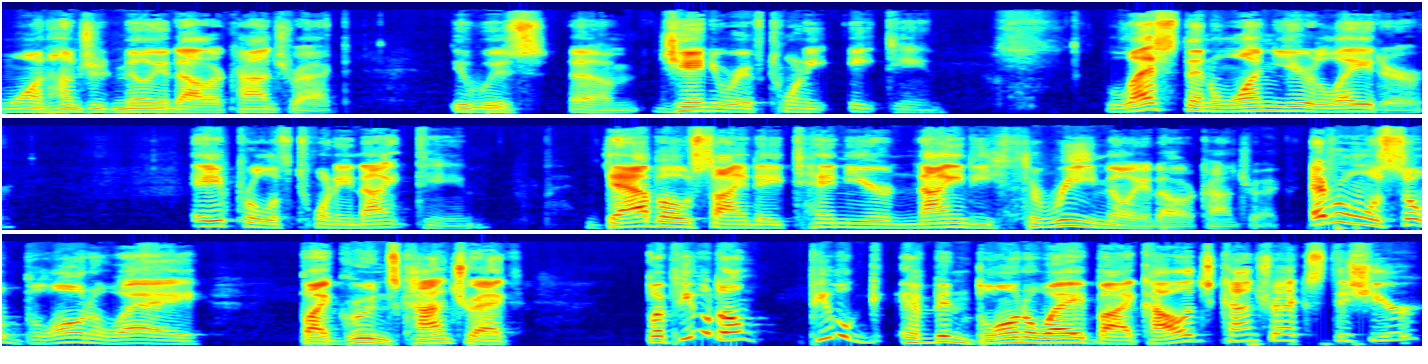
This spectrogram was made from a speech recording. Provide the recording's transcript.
$100 million contract, it was um, January of 2018. Less than one year later, April of 2019, Dabo signed a 10 year, $93 million contract. Everyone was so blown away by Gruden's contract, but people don't, people have been blown away by college contracts this year,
